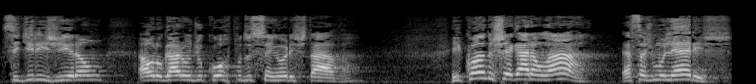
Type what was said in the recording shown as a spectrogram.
se dirigiram ao lugar onde o corpo do Senhor estava. E quando chegaram lá, essas mulheres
